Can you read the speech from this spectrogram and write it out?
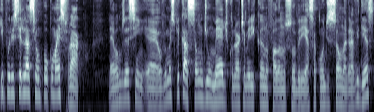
e por isso ele nasceu um pouco mais fraco. Né? Vamos dizer assim, é, houve uma explicação de um médico norte-americano falando sobre essa condição na gravidez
